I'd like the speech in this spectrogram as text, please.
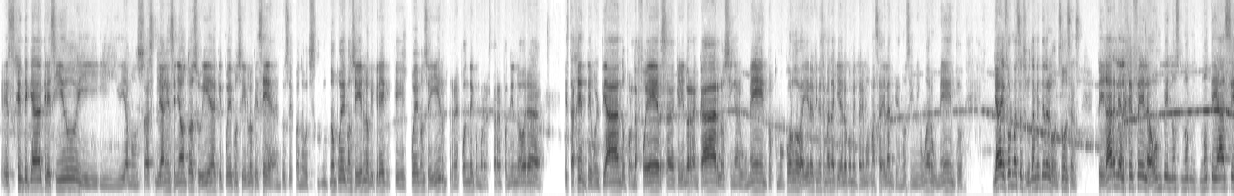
es gente que ha crecido y, digamos, le han enseñado toda su vida que puede conseguir lo que sea. Entonces, cuando no puede conseguir lo que cree que puede conseguir, responde como está respondiendo ahora esta gente, golpeando por la fuerza, queriendo arrancarlo, sin argumentos, como Córdoba ayer el fin de semana, que ya lo comentaremos más adelante, ¿no? Sin ningún argumento, ya de formas absolutamente vergonzosas. Pegarle al jefe de la OMPE no, no, no te hace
